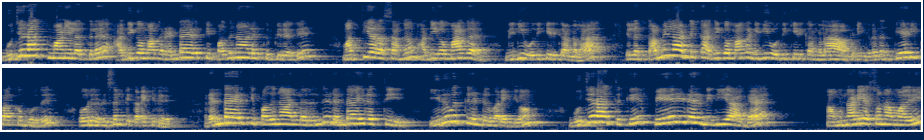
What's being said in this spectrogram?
குஜராத் மாநிலத்தில் அதிகமாக ரெண்டாயிரத்தி பதினாலுக்கு பிறகு மத்திய அரசாங்கம் அதிகமாக நிதி ஒதுக்கியிருக்காங்களா? இல்லை தமிழ்நாட்டுக்கு அதிகமாக நிதி ஒதுக்கியிருக்காங்களா? அப்படிங்கிறத தேடி பார்க்கும்போது ஒரு ரிசல்ட் கிடைக்குது. ரெண்டாயிரத்தி பதினாலுல இருந்து ரெண்டாயிரத்தி இருபத்தி ரெண்டு வரைக்கும் குஜராத்துக்கு பேரிடர் நிதியாக நான் முன்னாடியே சொன்ன மாதிரி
